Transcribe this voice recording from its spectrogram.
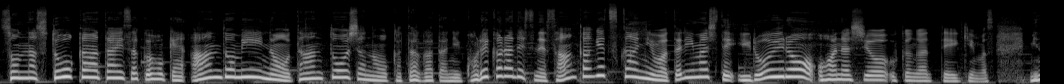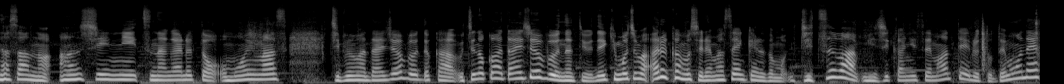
そんなストーカー対策保険アンドミーの担当者の方々にこれからですね3ヶ月間にわたりましていろいろお話を伺っていきます皆さんの安心につながると思います自分は大丈夫とかうちの子は大丈夫なんていうね気持ちもあるかもしれませんけれども実は身近に迫っているとてもね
